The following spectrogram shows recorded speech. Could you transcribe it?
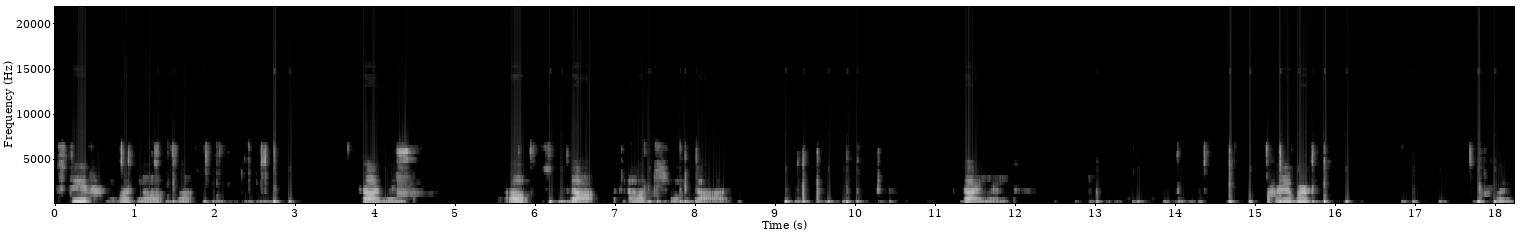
Steve? What? No, it's not. Diamond. Oh, it's dot. Hot dot. Diamond. Creeper. Creeper.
